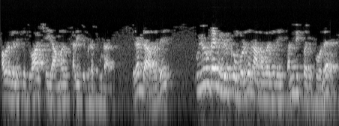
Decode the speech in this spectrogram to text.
அவர்களுக்கு துவா செய்யாமல் கழித்து விடக்கூடாது. இரண்டாவது உயிருடன் இருக்கும் பொழுது நாம் அவர்களை சந்திப்பது போல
